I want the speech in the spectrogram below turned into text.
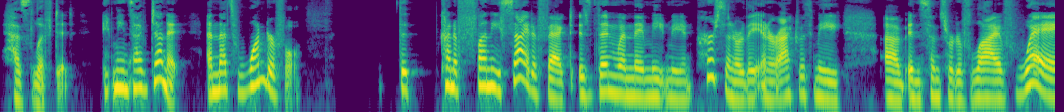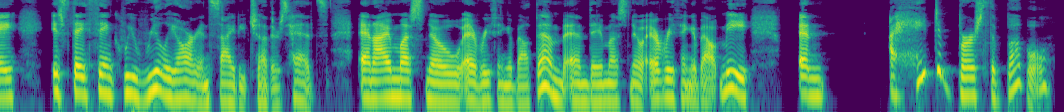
has lifted. It means i've done it and that's wonderful kind of funny side effect is then when they meet me in person or they interact with me um, in some sort of live way is they think we really are inside each other's heads and I must know everything about them and they must know everything about me. And I hate to burst the bubble,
